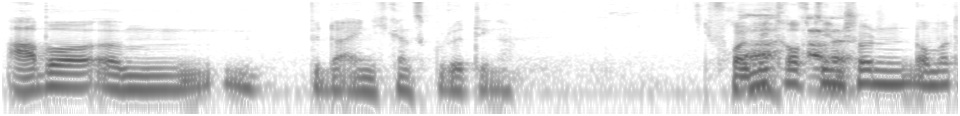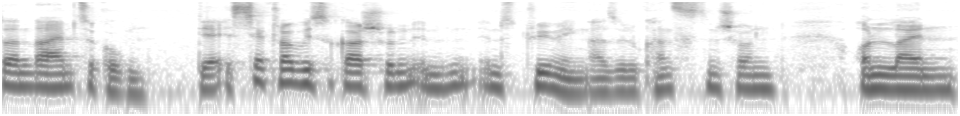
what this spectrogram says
Aber ähm, bin da eigentlich ganz gute Dinge. Ich freue mich drauf, den schon nochmal dann daheim zu gucken. Der ist ja, glaube ich, sogar schon im, im Streaming. Also du kannst den schon online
